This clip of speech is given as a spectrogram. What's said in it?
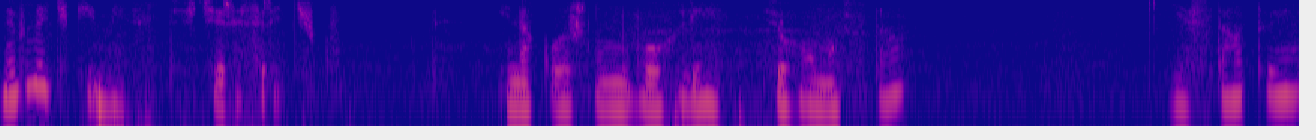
Невеличкий міст через річку. І на кожному вуглі цього моста є статуя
